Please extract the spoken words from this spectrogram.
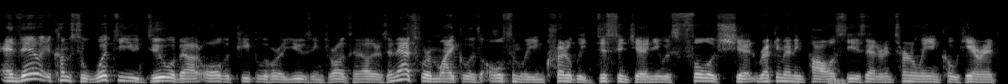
And then it comes to what do you do about all the people who are using drugs and others? And that's where Michael is ultimately incredibly disingenuous, full of shit, recommending policies that are internally incoherent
